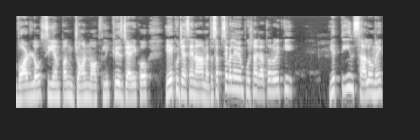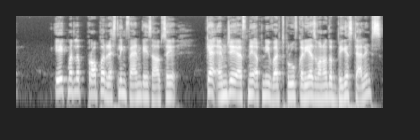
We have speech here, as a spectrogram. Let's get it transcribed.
Wardlow C M Punk Jon Moxley Chris Jericho ये कुछ ऐसे नाम है। तो सबसे पहले मैं पूछना चाहता हूँ, रोहित, कि ये तीन सालों में एक मतलब प्रॉपर रेसलिंग फ़ैन के हिसाब से क्या एम ने अपनी वर्थ प्रूव करी as one of the biggest talents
